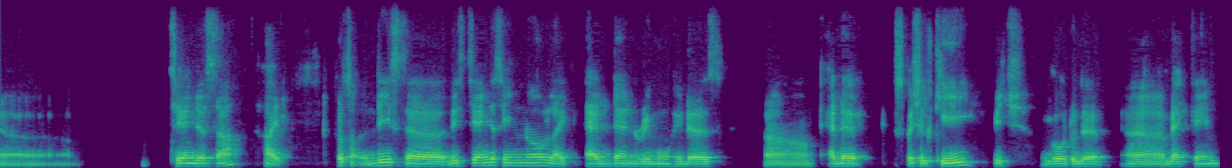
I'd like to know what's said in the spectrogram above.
uh, changes are high. So, so these uh, these changes involve like add and remove headers, uh, add a special key which go to the uh, backend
